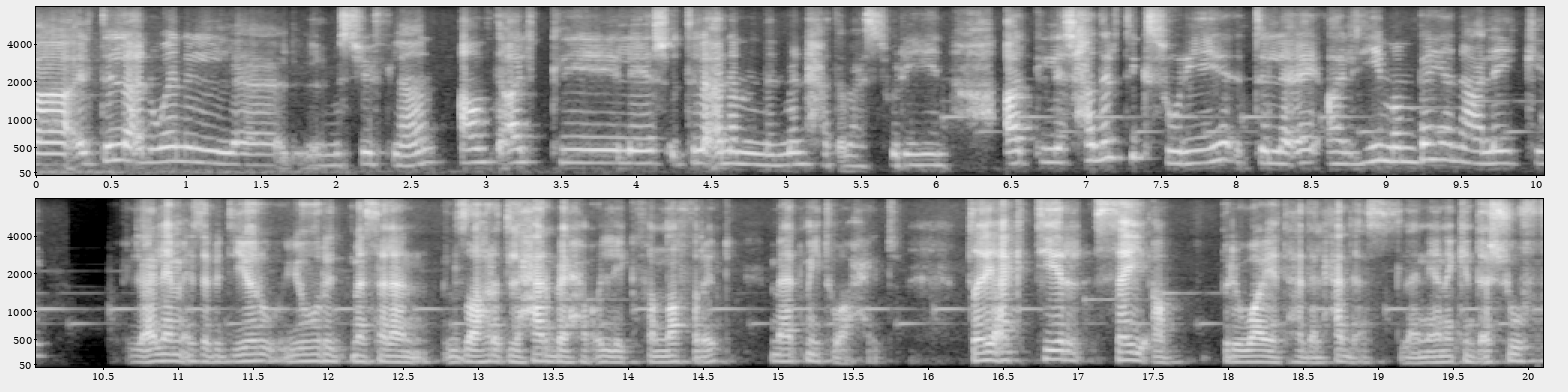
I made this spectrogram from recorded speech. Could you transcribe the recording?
فقلت لها أنا وين المسيو فلان؟ قامت قالت لي ليش؟ قلت لها أنا من المنحة تبع السوريين قالت لي ليش حضرتك سورية؟ قلت لها إيه؟ قال هي ما مبين عليكي العلم إذا بده يورد مثلا ظاهرة الحرب حقول لك فلنفرض مات 100 واحد. طريقة كتير سيئة برواية هذا الحدث لأني أنا كنت أشوف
